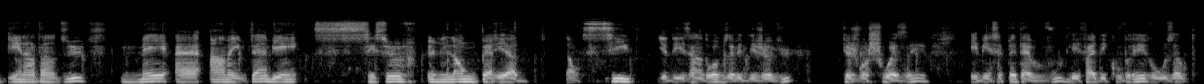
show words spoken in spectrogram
bien entendu. Mais euh, en même temps, bien, c'est sur une longue période. Donc, s'il y a des endroits que vous avez déjà vus, que je vais choisir, eh bien, c'est peut-être à vous de les faire découvrir aux autres.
